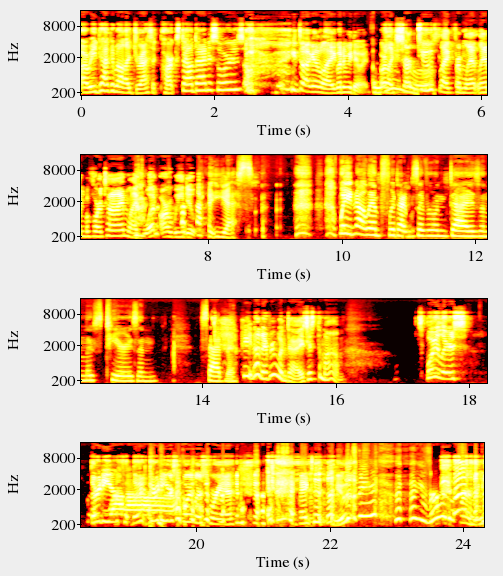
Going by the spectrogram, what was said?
are we talking about like Jurassic Park style dinosaurs? Or are you talking like what are we doing? Or like Shark Ooh. Tooth, like from Land, Land Before Time? Like what are we doing? yes. Wait, not Land Before Time, because everyone dies and there's tears and sadness. Okay, not everyone dies, just the mom. Spoilers. 30 year Wow. 30 year spoilers for you. Excuse me? you ruined it for me.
